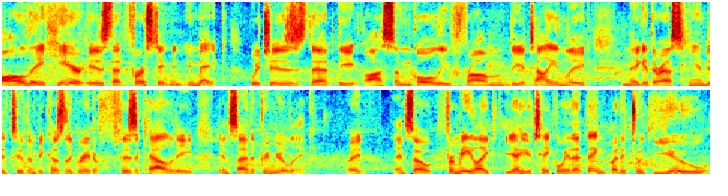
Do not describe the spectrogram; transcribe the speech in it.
all they hear is that first statement you make, which is that the awesome goalie from the Italian league may get their ass handed to them because of the greater physicality inside the Premier League, right? And so for me, like, yeah, you take away that thing, but it took you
